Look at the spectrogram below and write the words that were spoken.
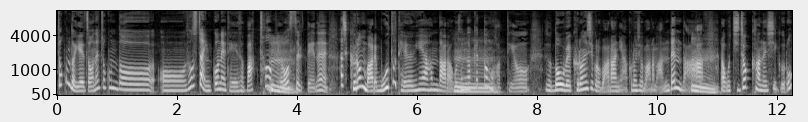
조금 더 예전에 조금 더 어, 소수자 인권에 대해서 막 처음 음. 배웠을 때는 사실 그런 말에 모두 대응해야 한다라고 음. 생각했던 것 같아요. 그래서 너 왜 그런 식으로 말하냐? 그런 식으로 말하면 안 된다라고 음. 지적하는 식으로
